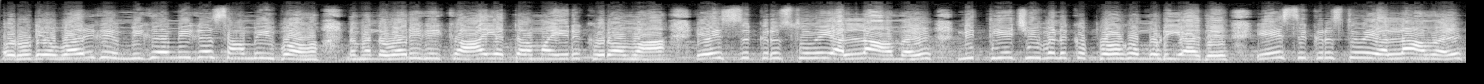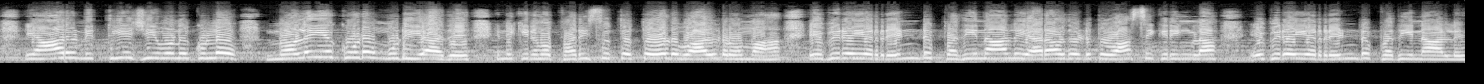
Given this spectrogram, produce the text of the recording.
அவருடைய வருகை மிக மிக சமீபம். நம்ம அந்த வருகைக்கு ஆயத்தமாக இருக்கிறோமா? ஏசு கிறிஸ்துவை அல்லாமல் நித்திய ஜீவனுக்கு போக முடியாது. ஏசு கிறிஸ்துவை அல்லாமல் யாரும் நித்திய ஜீவனுக்குள்ள நுழைய கூட முடியாது. இன்னைக்கு நம்ம பரிசுத்தத்தோடு வாழ்றோமா? எபிரேயர் ரெண்டு பதினாலு. யாராவது எடுத்து வாசிக்கிறீங்களா? எபிரேயர் ரெண்டு பதினாலு.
